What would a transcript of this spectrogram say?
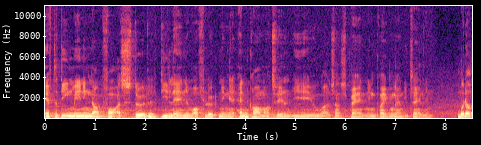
efter din mening nok for at støtte de lande, hvor flygtninge ankommer til i EU, altså Spanien, Grækenland, Italien? Bueno,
